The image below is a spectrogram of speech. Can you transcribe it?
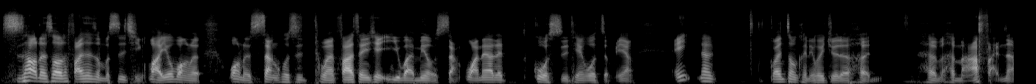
十号的时候发生什么事情，哇，又忘了忘了上，或是突然发生一些意外没有上，哇，那要再过十天或怎么样？哎，那观众肯定会觉得很很很麻烦呐、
